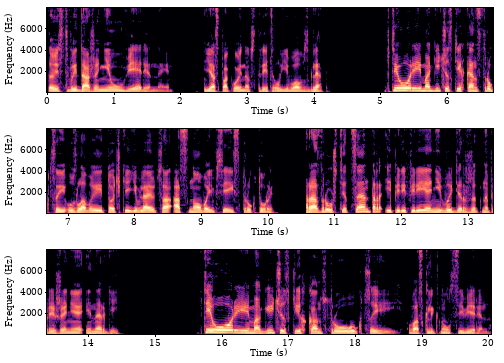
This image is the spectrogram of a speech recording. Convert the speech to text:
«То есть вы даже не уверены?» Я спокойно встретил его взгляд. В теории магических конструкций узловые точки являются основой всей структуры. Разрушьте центр, и периферия не выдержит напряжения энергий. «В теории магических конструкций!» — воскликнул Северин.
